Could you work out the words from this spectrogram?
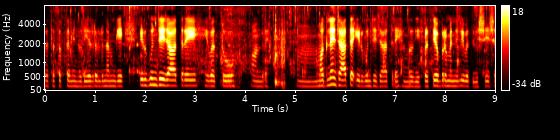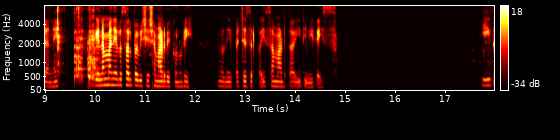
ರಥಸಪ್ತಮಿ ನುಡಿ ಅದರಲ್ಲೂ ನಮಗೆ ಇಡಗುಂಜಿ ಜಾತ್ರೆ ಇವತ್ತು, ಅಂದರೆ ಮೊದಲನೇ ಜಾತ್ರೆ ಇಡಗುಂಜೆ ಜಾತ್ರೆ. ಹಾಗಾಗಿ ಪ್ರತಿಯೊಬ್ಬರ ಮನೆಯಲ್ಲೂ ಇವತ್ತು ವಿಶೇಷನೇ. ಹಾಗೆ ನಮ್ಮ ಮನೆಯಲ್ಲೂ ಸ್ವಲ್ಪ ವಿಶೇಷ ಮಾಡಬೇಕು ನೋಡಿ. ಹಾಗಾಗಿ ಪಚ್ಚೆಸರು ಪಾಯಸ ಮಾಡ್ತಾ ಇದ್ದೀವಿ ಗೈಸ್ ಈಗ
